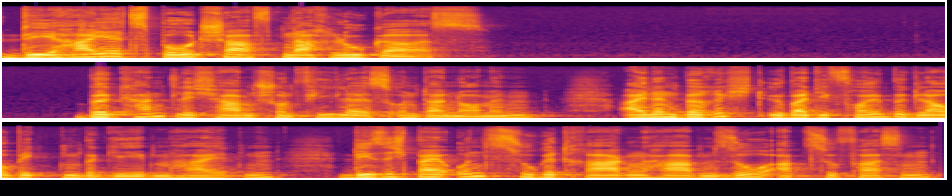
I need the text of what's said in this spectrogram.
Die Heilsbotschaft nach Lukas. Bekanntlich haben schon viele es unternommen, einen Bericht über die vollbeglaubigten Begebenheiten, die sich bei uns zugetragen haben, so abzufassen,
